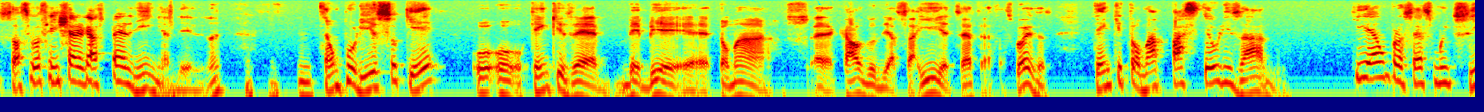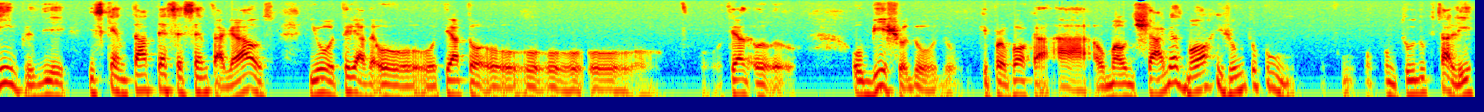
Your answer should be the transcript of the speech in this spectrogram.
só se você enxergar as perninhas dele. Né? Então, por isso que o, o quem quiser beber, é, tomar é, caldo de açaí, etc., essas coisas, tem que tomar pasteurizado, que é um processo muito simples de esquentar até 60 graus e o, triato, o, o, o, o, o, o, bicho do, do que provoca a, o mal de Chagas morre junto com, com, com tudo que está ali,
